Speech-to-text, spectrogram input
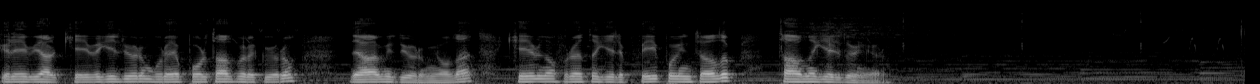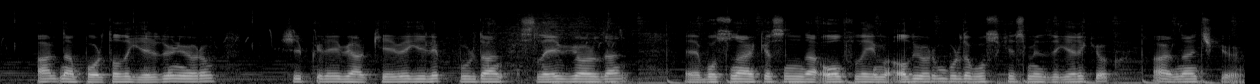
Graveyard Cave'e geliyorum. Buraya portal bırakıyorum. Devam ediyorum yoldan. Cave'in of Wrath'a gelip Waypoint'i alıp Town'a geri dönüyorum. Ardından portala geri dönüyorum. Ship Graveyard Cave'e gelip buradan Slave Girl'den e, boss'un arkasında All Flame'i alıyorum. Burada boss'u kesmenize gerek yok. Ardından çıkıyorum.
